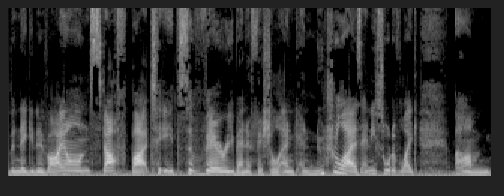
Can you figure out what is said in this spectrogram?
the negative ion stuff, but it's very beneficial and can neutralize any sort of like um,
